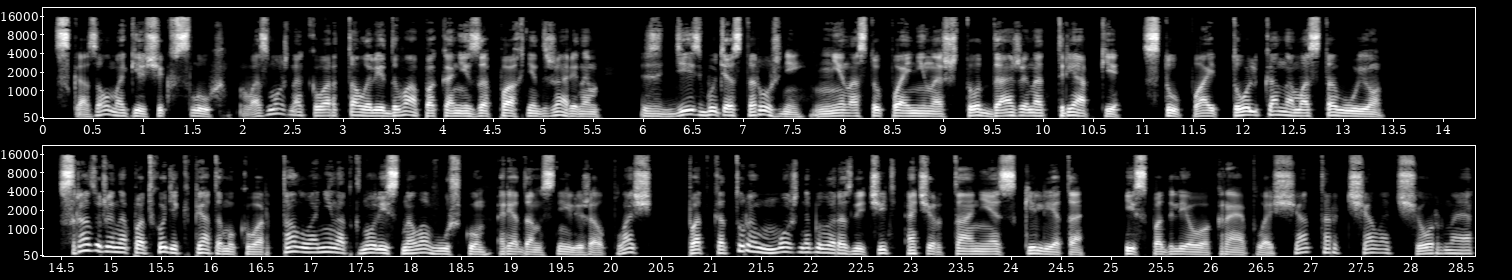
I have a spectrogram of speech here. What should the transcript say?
– сказал могильщик вслух. «Возможно, квартал или два, пока не запахнет жареным. Здесь будь осторожней, не наступай ни на что, даже на тряпки, ступай только на мостовую. Сразу же на подходе к пятому кварталу они наткнулись на ловушку, рядом с ней лежал плащ, под которым можно было различить очертания скелета. Из-под левого края плаща торчала черная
